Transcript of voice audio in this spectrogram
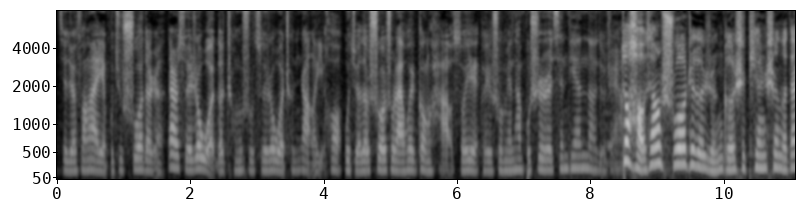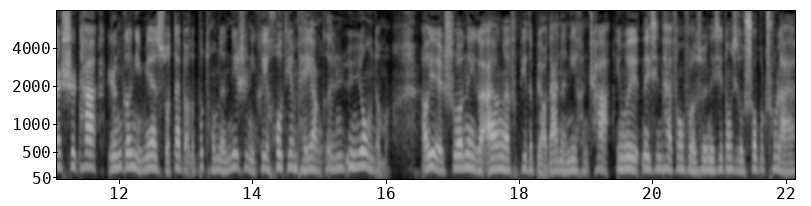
解决方案，也不去说的人。但是随着我的成熟，随着我成长了以后，我觉得说出来会更好。所以可以说明他不是先天的，就这样。就好像说这个人格是天。生的，但是他人格里面所代表的不同能力是你可以后天培养跟运用的嘛。然后也说那个 INFP 的表达能力很差，因为内心太丰富了，所以那些东西都说不出来，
